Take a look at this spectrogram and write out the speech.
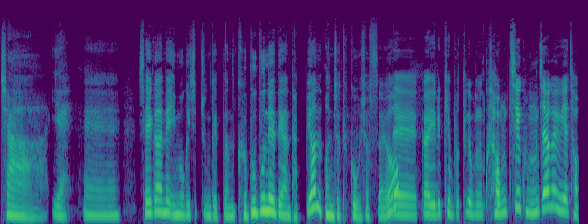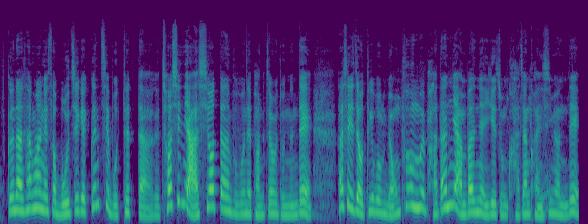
자, 예. 에, 세간의 이목이 집중됐던 그 부분에 대한 답변 먼저 듣고 오셨어요. 네, 그러니까 이렇게 어떻게 보면 정치 공작을 위해 접근한 상황에서 모지게 끊지 못했다. 그 처신이 아쉬웠다는 부분에 방점을 뒀는데 사실 이제 어떻게 보면 명품을 받았냐 안 받았냐 이게 좀 가장 관심이었는데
